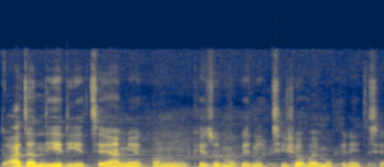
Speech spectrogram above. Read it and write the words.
তো আজান দিয়ে দিয়েছে, আমি এখন খেজুর মুখে নিচ্ছি, সবাই মুখে নিচ্ছে।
